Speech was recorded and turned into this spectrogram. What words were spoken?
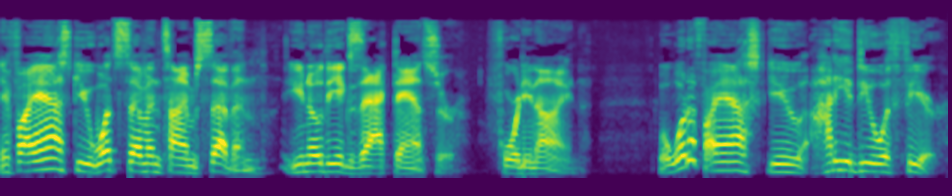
If I ask you what's 7 times 7, you know the exact answer 49. But what if I ask you, how do you deal with fear?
